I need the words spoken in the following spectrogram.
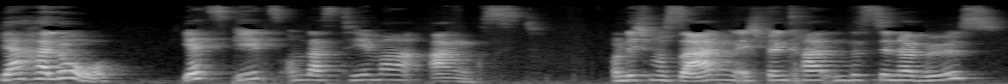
Ja, hallo. Jetzt geht's um das Thema Angst. Und ich muss sagen, ich bin gerade ein bisschen nervös.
